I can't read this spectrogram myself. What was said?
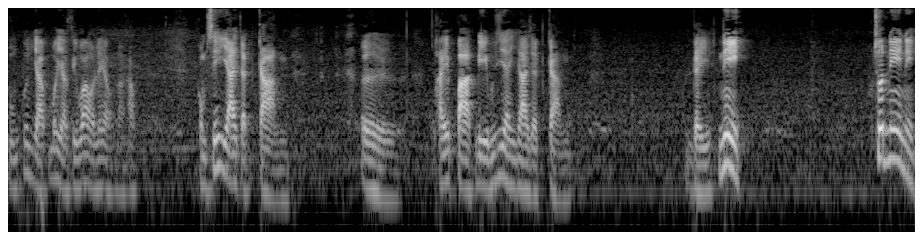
ผมก็อยากว่าอยากสิว่าแล้วนะครับ ผมสิยายจัดการ เออไพ่ปากดีผมสิยายยายจัดการเดี๋ยนี่ ชุดนี้นี่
